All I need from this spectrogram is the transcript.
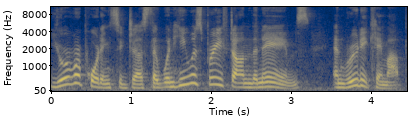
your reporting suggests that when he was briefed on the names and Rudy came up,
